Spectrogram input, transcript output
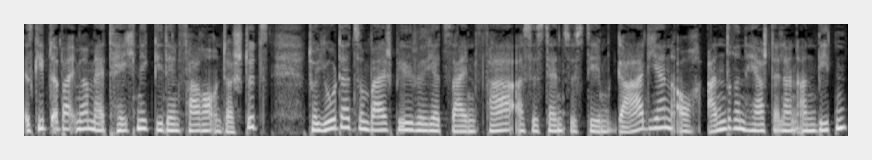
Es gibt aber immer mehr Technik, die den Fahrer unterstützt. Toyota zum Beispiel will jetzt sein Fahrassistenzsystem Guardian auch anderen Herstellern anbieten.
